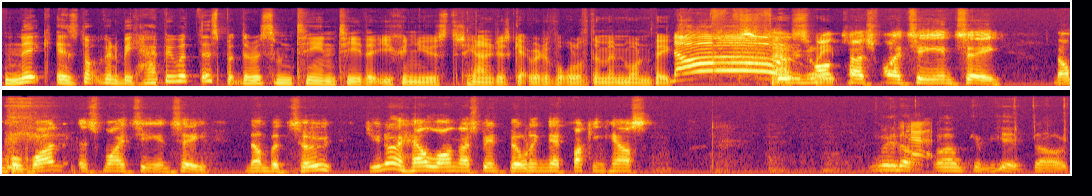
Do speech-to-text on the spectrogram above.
Nick is not going to be happy with this, but there is some TNT that you can use to kind of just get rid of all of them in one big. No! Do not touch my TNT. Number one, it's my TNT. Number two, do you know how long I spent building that fucking house? We're not Yeah. welcome here, dog.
